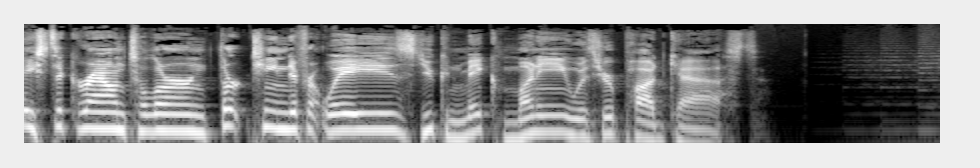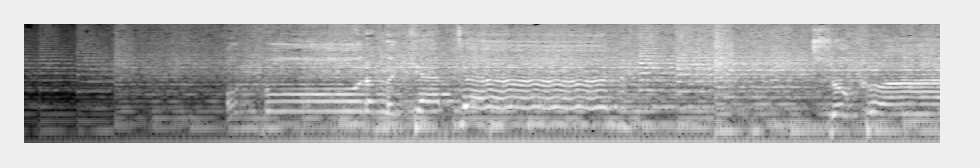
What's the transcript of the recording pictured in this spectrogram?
Hey, stick around to learn 13 different ways you can make money with your podcast. On board, I'm the captain. So climb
